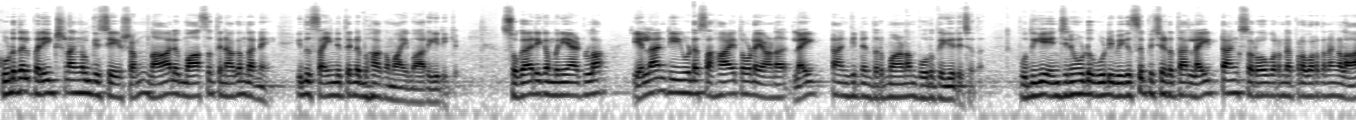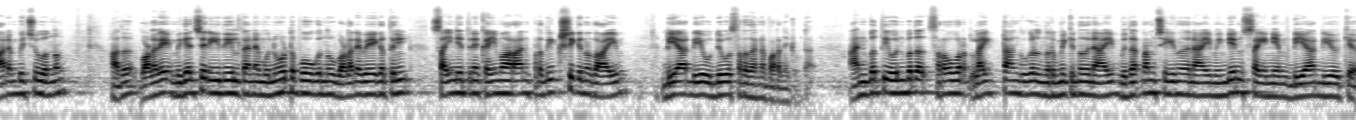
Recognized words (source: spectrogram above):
കൂടുതൽ പരീക്ഷണങ്ങൾക്ക് ശേഷം നാല് മാസത്തിനകം തന്നെ ഇത് സൈന്യത്തിന്റെ ഭാഗമായി മാറിയിരിക്കും. സ്വകാര്യ കമ്പനിയായിട്ടുള്ള എൽ ആൻഡ് ടിയുടെ സഹായത്തോടെയാണ് ലൈറ്റ് ടാങ്കിന്റെ നിർമ്മാണം പൂർത്തീകരിച്ചത്. പുതിയ എഞ്ചിനോടുകൂടി വികസിപ്പിച്ചെടുത്ത ലൈറ്റ് ടാങ്ക് സറോവറിന്റെ പ്രവർത്തനങ്ങൾ ആരംഭിച്ചുവെന്നും അത് വളരെ മികച്ച രീതിയിൽ തന്നെ മുന്നോട്ട് പോകുന്നു വളരെ വേഗത്തിൽ സൈന്യത്തിന് കൈമാറാൻ പ്രതീക്ഷിക്കുന്നതായും ഡി ആർ ഡി ഉദ്യോഗസ്ഥർ തന്നെ പറഞ്ഞിട്ടുണ്ട്. അൻപത്തി ഒൻപത് സറോവർ ലൈറ്റ് ടാങ്കുകൾ നിർമ്മിക്കുന്നതിനായും വിതരണം ചെയ്യുന്നതിനായും ഇന്ത്യൻ സൈന്യം ഡി ആർ ഡി ഒക്ക്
